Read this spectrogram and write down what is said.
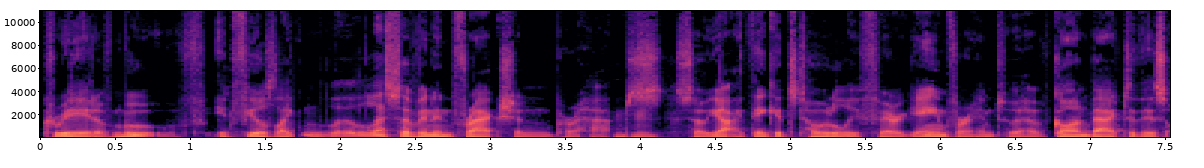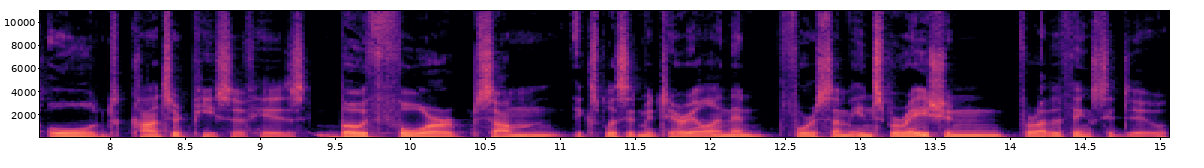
creative move. It feels like less of an infraction, perhaps. Mm-hmm. So, yeah, I think it's totally fair game for him to have gone back to this old concert piece of his, both for some explicit material and then for some inspiration for other things to do do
